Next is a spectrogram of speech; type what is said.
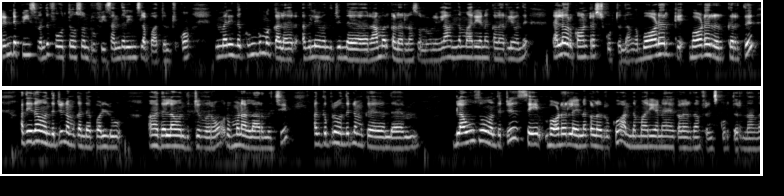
ரெண்டு பீஸ் வந்து ஃபோர் தௌசண்ட் ருபீஸ் அந்த ரேஞ்சில் பார்த்துட்ருக்கோம் இந்த மாதிரி இந்த குங்கும கலர் அதிலே வந்துட்டு இந்த ராமர் கலர்லாம் சொல்லுவோம் இல்லைங்களா? அந்த மாதிரியான கலர்லேயே வந்து நல்ல ஒரு கான்ட்ராஸ்ட் கொடுத்துருந்தாங்க. பார்டர் கே பார்டர் இருக்கிறது அதே தான் வந்துட்டு நமக்கு அந்த பல்லு அதெல்லாம் வந்துட்டு வரும். ரொம்ப நல்லா இருந்துச்சு. அதுக்கப்புறம் வந்துட்டு நமக்கு அந்த ப்ளவுஸும் வந்துட்டு சேம் பார்டரில் என்ன கலர் இருக்கோ அந்த மாதிரியான கலர் தான் ஃப்ரெண்ட்ஸ் கொடுத்துருந்தாங்க.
